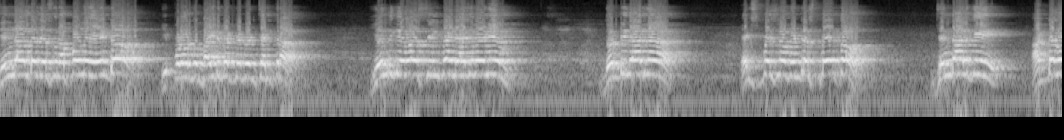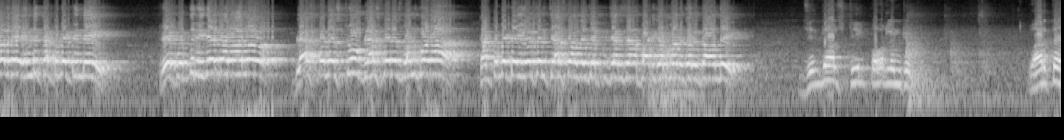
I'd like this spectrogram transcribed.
జిందాల్తో చేసుకున్న ఒప్పందం ఏంటో ఇప్పటివరకు బయట పెట్టినటువంటి చరిత్ర. ఎందుకు ఇవాళ స్టీల్ ప్లాంట్ యాజమాన్యం? దొడ్డిదారిన ఎక్స్ప్రెషన్ ఆఫ్ ఇంట్రెస్ట్ పేరుతో జిందాల్కి అడ్డగోలుగా ఎందుకు కట్టబెట్టింది? రేపొద్దున ఇదే తరాలు blast furnace two blast furnace one కూడా కట్టబెట్టే యోచన చేస్తా ఉందని చెప్పి జనసేన పార్టీకి అనుమానం కలుగుతా ఉంది. జిందాల్ స్టీల్ పవర్ లిమిటెడ్ వారితో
